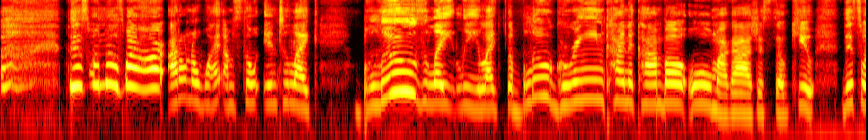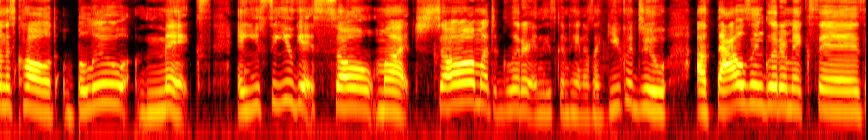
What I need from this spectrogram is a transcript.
this one melts my heart. I don't know why I'm so into like blues lately, like the blue green kind of combo. Oh my gosh, it's so cute. This one is called Blue Mix and you see you get so much so much glitter in these containers like you could do a thousand glitter mixes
